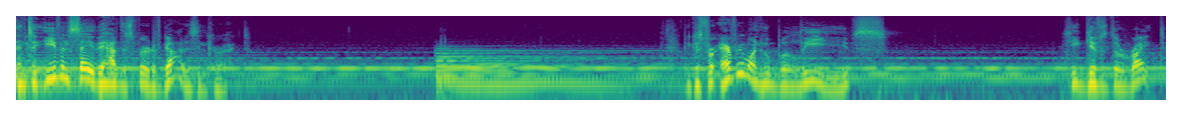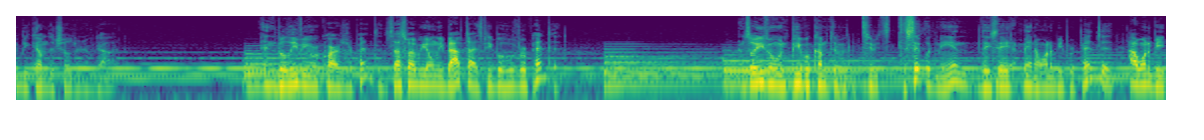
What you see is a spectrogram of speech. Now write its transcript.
And to even say they have the Spirit of God is incorrect. Because for everyone who believes, he gives the right to become the children of God. And believing requires repentance. That's why we only baptize people who've repented. And so even when people come to, to, to sit with me and they say, Man, I want to be repented, I want to be,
